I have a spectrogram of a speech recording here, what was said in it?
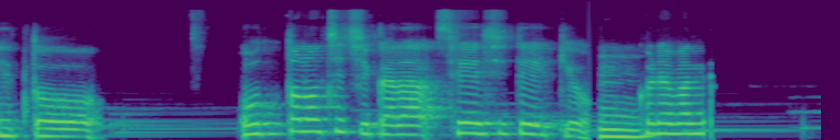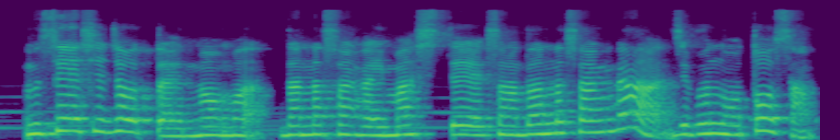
えっと夫の父から精子提供うん、これはね無精子状態の、まあ、旦那さんがいましてその旦那さんが自分のお父さん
